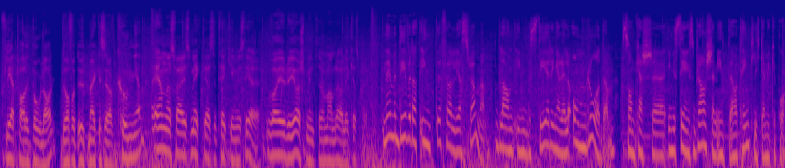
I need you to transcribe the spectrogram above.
flertalet bolag, du har fått utmärkelser av kungen. En av Sveriges mäktigaste techinvesterare. Vad är det du gör som inte de andra har lyckats med? Nej men det är väl att inte följa strömmen bland investeringar eller områden som kanske investeringsbranschen inte har tänkt lika mycket på.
